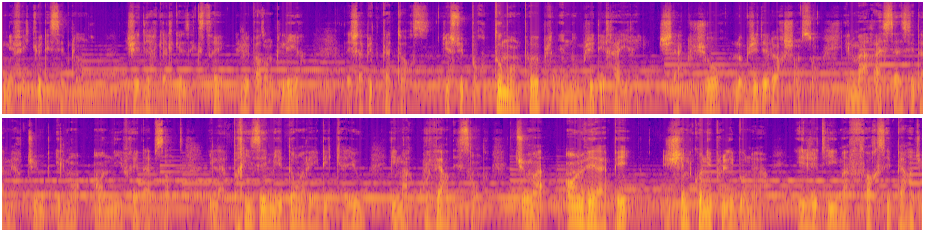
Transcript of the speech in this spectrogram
il ne fait que de se plaindre. Je vais lire quelques extraits. Je vais par exemple lire les chapitres 14. Je suis pour tout mon peuple un objet de raillerie. Chaque jour, l'objet de leurs chansons. Il m'a rassasié d'amertume, ils m'ont enivré d'absinthe. Il a brisé mes dents avec des cailloux, il m'a couvert des cendres. Tu m'as enlevé la paix, je ne connais plus les bonheurs. Et j'ai dit, ma force est perdue.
